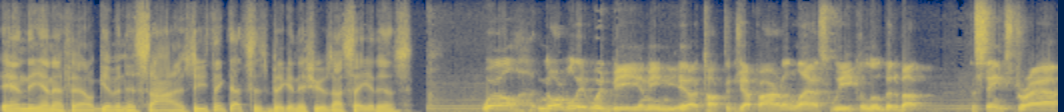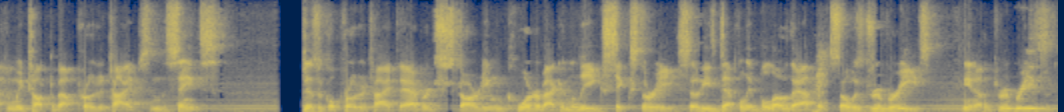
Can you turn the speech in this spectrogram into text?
in the NFL given his size. Do you think that's as big an issue as I say it is? Well, normally it would be. I mean, you know, I talked to Jeff Ireland last week a little bit about the Saints draft, and we talked about prototypes and the Saints physical prototype, the average starting quarterback in the league, six three. So he's definitely below that, but so is Drew Brees. You know, Drew Brees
